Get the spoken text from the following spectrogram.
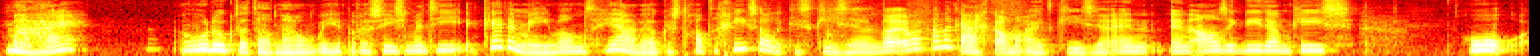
Maar hoe doe ik dat dan nou weer precies met die academy? Want ja, welke strategie zal ik eens kiezen? Waar, waar kan ik eigenlijk allemaal uitkiezen? En, en als ik die dan kies, hoe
